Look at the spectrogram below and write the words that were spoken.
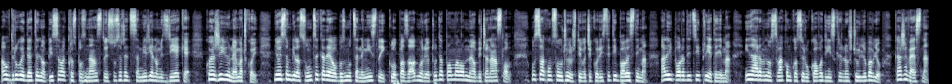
a u drugoj detaljno opisala kroz poznanstvo i susret sa Mirjanom iz Rijeke, koja živi u Nemačkoj. Njoj sam bila sunce kada je obozmucane misli, klupa za odmor i od tuda pomalo neobičan naslov. U svakom slučaju štivo će koristiti bolestima, ali i porodici i prijateljima i naravno svakom ko se rukovodi iskrenošću i ljubavlju, kaže Vesna.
